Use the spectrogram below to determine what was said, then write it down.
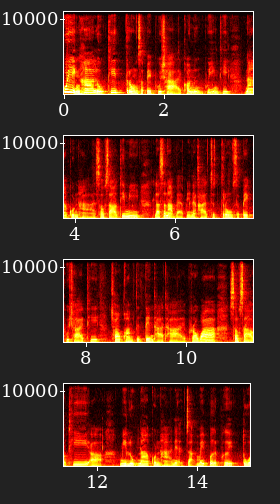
ผู้หญิง 5 ลุกที่ตรงสเปคผู้ชาย ข้อ 1 ผู้หญิงที่น่าค้นหาสาวๆที่มีลักษณะแบบนี้นะคะ จะตรงสเปคผู้ชายที่ชอบความตื่นเต้นท้าทาย เพราะว่าสาวๆที่มีลุกน่าค้นหาเนี่ยจะไม่เปิดเผยตัว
